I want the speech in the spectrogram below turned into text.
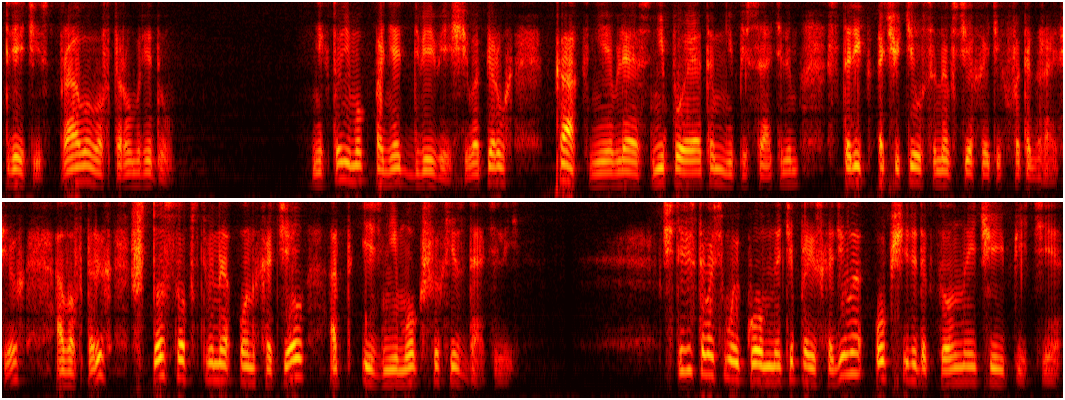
третий справа во втором ряду. Никто не мог понять две вещи. Во-первых, как, не являясь ни поэтом, ни писателем, старик очутился на всех этих фотографиях, а во-вторых, что, собственно, он хотел от изнемогших издателей. В 408 комнате происходило общередакционное чаепитие.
